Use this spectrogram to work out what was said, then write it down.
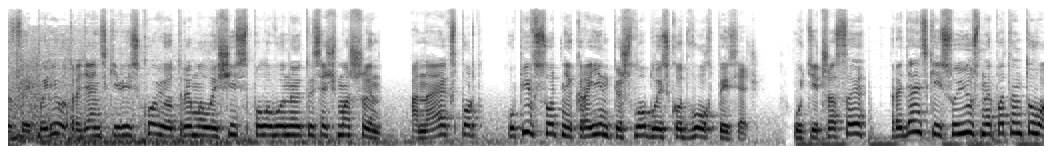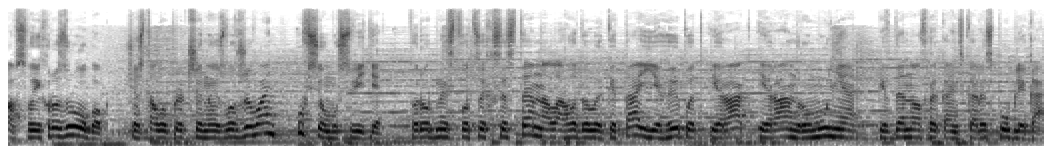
За цей період радянські військові отримали 6,5 тисяч машин, а на експорт у півсотні країн пішло близько двох тисяч. У ті часи Радянський Союз не патентував своїх розробок, що стало причиною зловживань у всьому світі. Виробництво цих систем налагодили Китай, Єгипет, Ірак, Іран, Румунія, Південноафриканська Республіка,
